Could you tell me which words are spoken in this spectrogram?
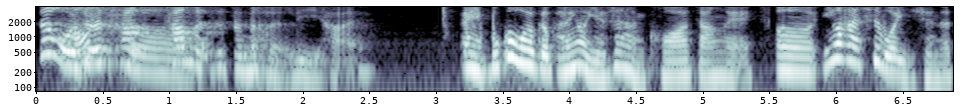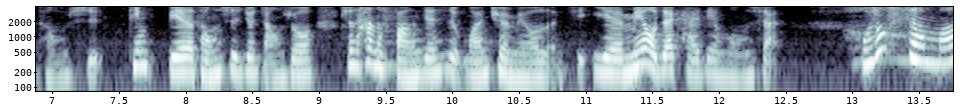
但我觉得他他们是真的很厉害。哎，不过我有个朋友也是很夸张哎，呃，因为他是我以前的同事，听别的同事就讲说，就是他的房间是完全没有冷气，也没有在开电风扇。我说什么？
